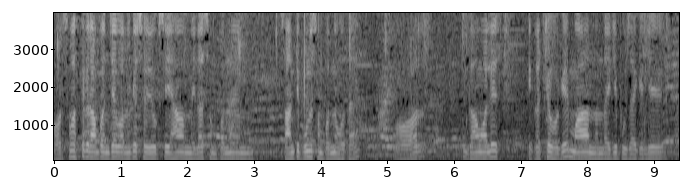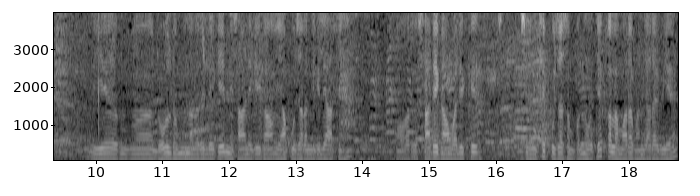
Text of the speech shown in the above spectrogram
और समस्त ग्राम पंचायत वालों के सहयोग से यहाँ मेला संपन्न, शांतिपूर्ण संपन्न होता है। और गाँव वाले इकट्ठे होकर माँ नंदा की पूजा के लिए ये ढोल धमू नगर लेके, निशान लेके गाँव यहाँ पूजा करने के लिए आते हैं। और सारे गाँव वाले के सहयोग से पूजा संपन्न होती है। कल हमारा भंडारा भी है।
